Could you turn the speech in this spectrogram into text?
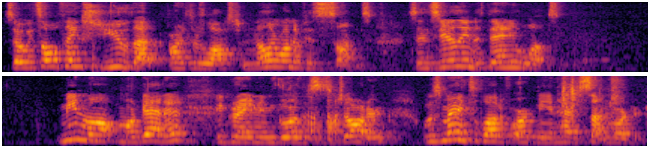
So it's all thanks to you that Arthur lost another one of his sons. Sincerely, Nathaniel Wells. Meanwhile, Morgana, Igraine and Gorlas's daughter, was married to Lot of Orkney and had a son Mordred.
